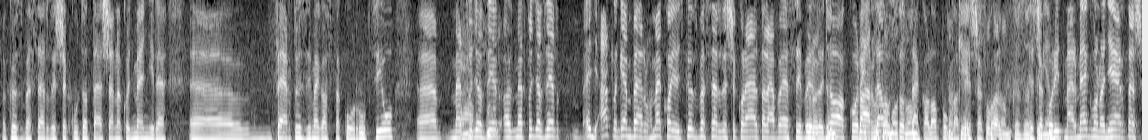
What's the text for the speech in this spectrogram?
a közbeszerzések kutatásának, hogy mennyire fertőzi meg azt a korrupció, mert hogy azért, mert hogy azért egy átlag ember, ha meghallja, hogy közbeszerzés, akkor általában eszébe jut, hogy na, akkor itt leosztották a lapokat, a és, akkor, között, és akkor itt már megvan a nyertes.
